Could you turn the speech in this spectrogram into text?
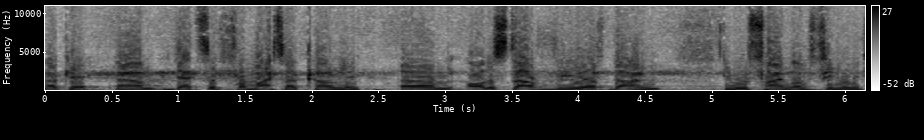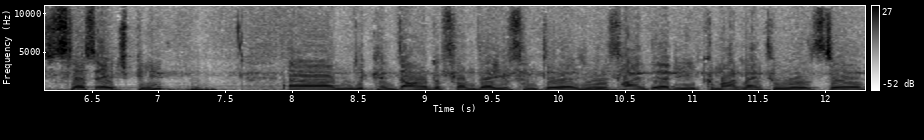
Okay, um, that's it from my side currently. Um, all the stuff we have done, you will find on finally slash HP. Um, you can download it from there. You, you, will find there the command line tools, the,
